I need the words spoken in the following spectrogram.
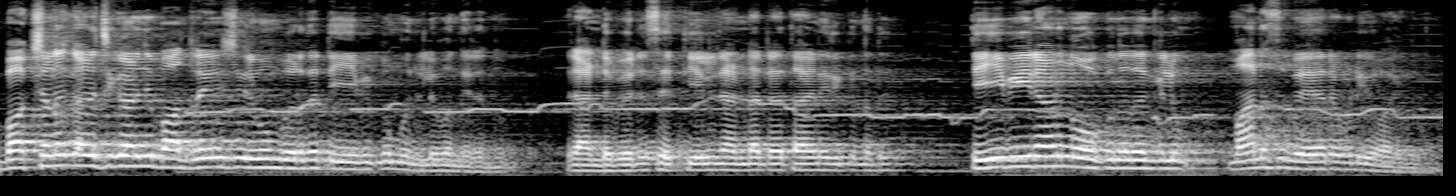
ഭക്ഷണം കഴിച്ചു കഴിഞ്ഞ് ഭദ്രയും ശിരുവും വെറുതെ ടി വിക്ക് മുന്നിൽ വന്നിരുന്നു. രണ്ടുപേരും സെറ്റിയിൽ രണ്ടറ്റത്താണ് ഇരിക്കുന്നത്. ടി വിയിലാണ് നോക്കുന്നതെങ്കിലും മനസ്സ് വേറെ എവിടെയോ ആയിരുന്നു.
